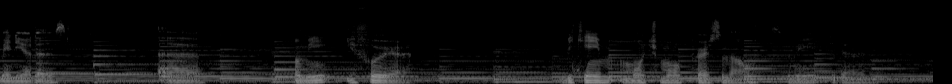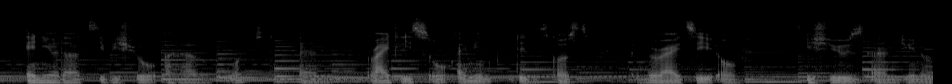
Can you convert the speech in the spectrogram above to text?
many others. Uh, for me, Euphoria became much more personal to me than any other TV show I have watched, and rightly so. I mean, they discussed a variety of issues and you know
